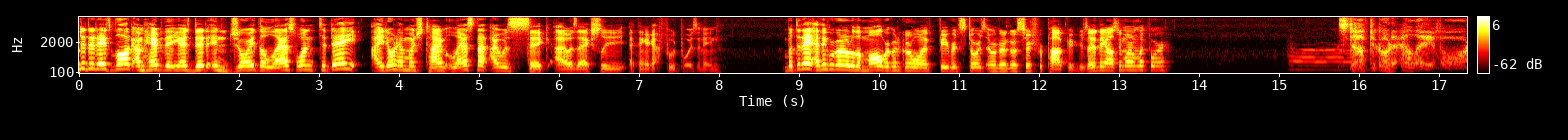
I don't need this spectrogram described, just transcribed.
Welcome to today's vlog. I'm happy that you guys did enjoy the last one. Today, I don't have much time. Last night, I was sick. I was actually, I think I got food poisoning. But today, I think we're going to go to the mall. We're going to go to one of my favorite stores, and we're going to go search for pop figures. Anything else we want to look for? Uh, Stuff to go to LA for.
